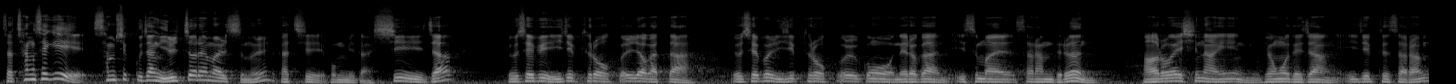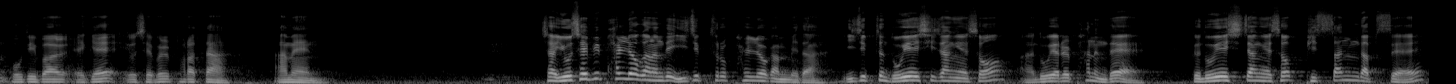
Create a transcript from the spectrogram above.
자, 창세기 39장 1절의 말씀을 같이 봅니다. 시작. 요셉이 이집트로 끌려갔다. 요셉을 이집트로 끌고 내려간 이스마엘 사람들은 바로의 신하인 경호대장 이집트 사람 보디발에게 요셉을 팔았다. 아멘. 자, 요셉이 팔려가는데 이집트로 팔려갑니다. 이집트 노예 시장에서 아, 노예를 파는데 그 노예 시장에서 비싼 값에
